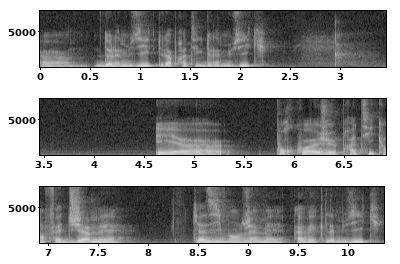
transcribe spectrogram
de la musique, de la pratique de la musique. Et pourquoi je pratique en fait jamais, quasiment jamais avec la musique,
